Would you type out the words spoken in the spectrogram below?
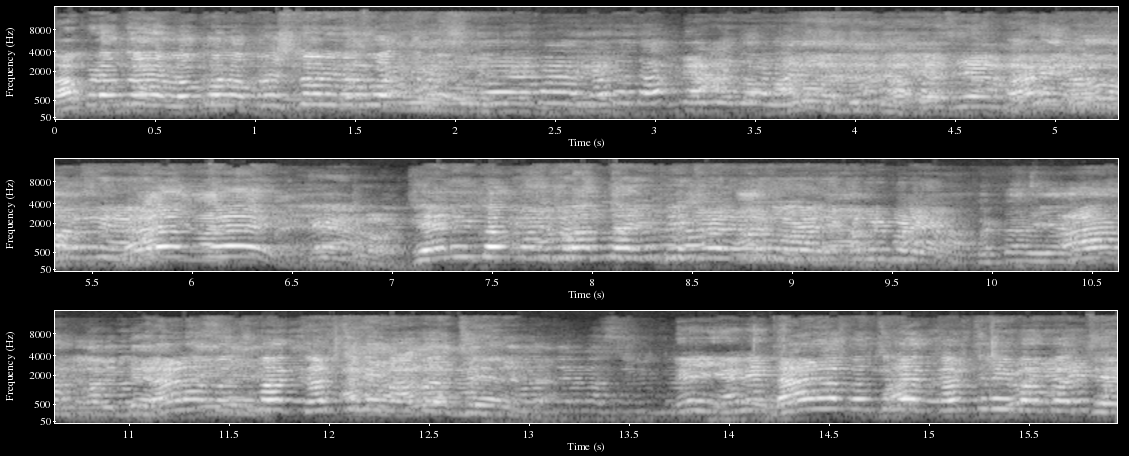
આપણે તો આ લોકોના પ્રશ્નોની રજૂઆત કરીએ છીએ. લડતભાઈ, કોઈ જવાબદારી ખબર પડે. આ નાણાં પંચમાં ખર્ચની બાબત છે. નહીં એને નાણાં બાબત છે.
